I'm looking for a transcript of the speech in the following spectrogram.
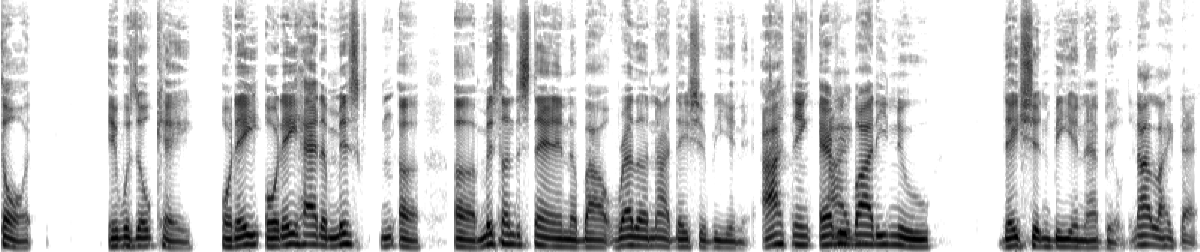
thought it was okay, or they or they had a mis uh, uh misunderstanding about whether or not they should be in it. I think everybody knew they shouldn't be in that building. not like that.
